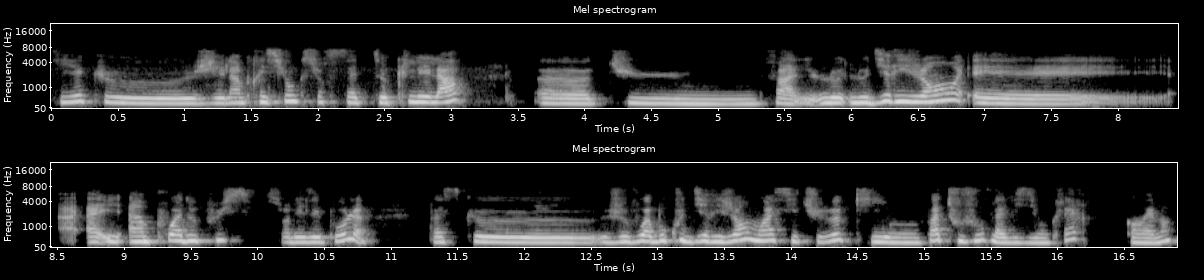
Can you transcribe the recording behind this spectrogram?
qui est que j'ai l'impression que sur cette clé-là, euh, tu, le, dirigeant est, a un poids de plus sur les épaules parce que je vois beaucoup de dirigeants, moi, si tu veux, qui n'ont pas toujours la vision claire quand même. Hein.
